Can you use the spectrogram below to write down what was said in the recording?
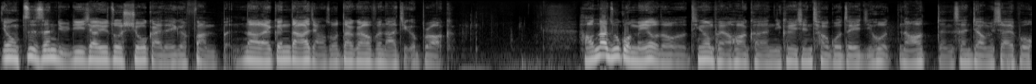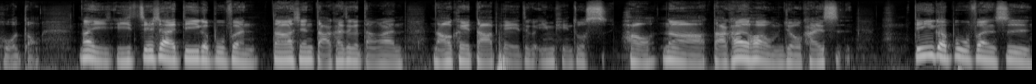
用自身履历下去做修改的一个范本，那来跟大家讲说大概要分哪几个 block。好，那如果没有的听众朋友的话，可能你可以先跳过这一集，或然后等参加我们下一波活动。那以以接下来第一个部分，大家先打开这个档案，然后可以搭配这个音频做使。好，那打开的话，我们就开始。第一个部分是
